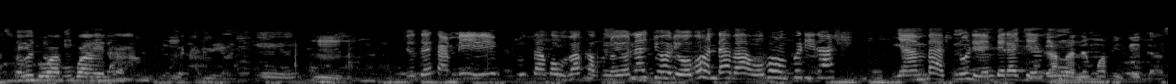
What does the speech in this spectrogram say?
asobodde okunkolera. Mm. Jose Kamiri kutuusaako obubaka buno yonna gy'oli oba ondaba oba ompulira nyamba atunuulire embeera gye ndimu. Ne Vegas.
